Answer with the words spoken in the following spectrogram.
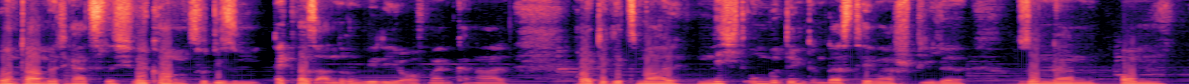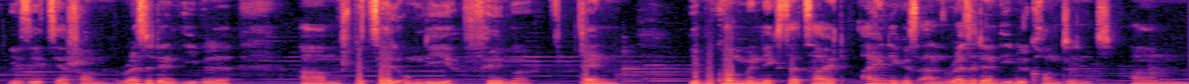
Und damit herzlich willkommen zu diesem etwas anderen Video auf meinem Kanal. Heute geht es mal nicht unbedingt um das Thema Spiele, sondern um, ihr seht es ja schon, Resident Evil, ähm, speziell um die Filme. Denn wir bekommen in nächster Zeit einiges an Resident Evil Content ähm,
